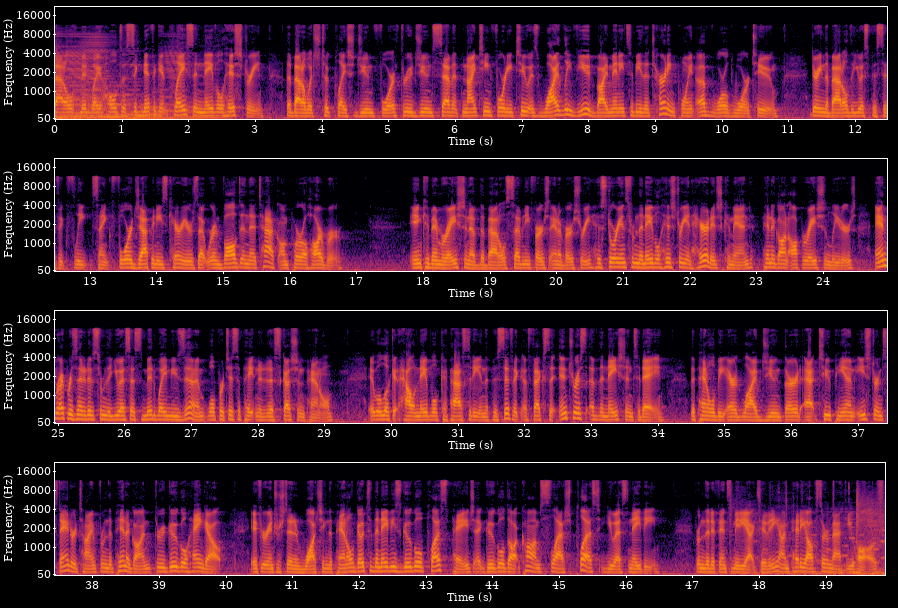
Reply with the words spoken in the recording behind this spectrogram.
Battle of Midway holds a significant place in naval history. The battle, which took place June 4 through June 7, 1942, is widely viewed by many to be the turning point of World War II. During the battle, the U.S. Pacific Fleet sank four Japanese carriers that were involved in the attack on Pearl Harbor. In commemoration of the battle's 71st anniversary, historians from the Naval History and Heritage Command, Pentagon operation leaders, and representatives from the USS Midway Museum will participate in a discussion panel. It will look at how naval capacity in the Pacific affects the interests of the nation today. The panel will be aired live June 3rd at 2 p.m. Eastern Standard Time from the Pentagon through Google Hangout. If you're interested in watching the panel, go to the Navy's Google Plus page at google.com slash plus US Navy. From the Defense Media Activity, I'm Petty Officer Matthew Hawes.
